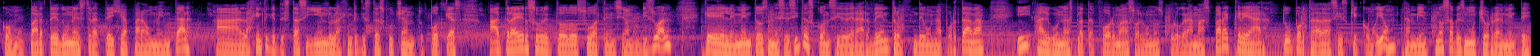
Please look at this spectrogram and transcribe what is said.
como parte de una estrategia para aumentar a la gente que te está siguiendo, la gente que está escuchando tu podcast, atraer sobre todo su atención visual, qué elementos necesitas considerar dentro de una portada y algunas plataformas o algunos programas para crear tu portada si es que como yo también no sabes mucho realmente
